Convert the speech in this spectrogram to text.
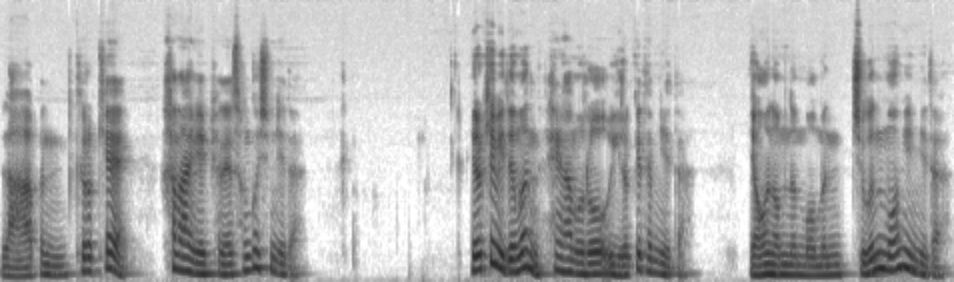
라합은 그렇게 하나님의 편에 선 것입니다. 이렇게 믿음은 행함으로 의롭게 됩니다. 영혼 없는 몸은 죽은 몸입니다.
